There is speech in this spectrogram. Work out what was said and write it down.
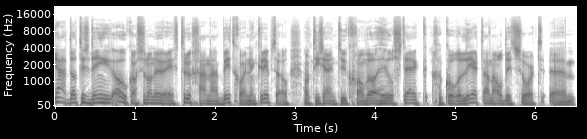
ja, dat is denk ik ook als we dan even teruggaan naar Bitcoin en crypto. Want die zijn natuurlijk gewoon wel heel sterk gecorreleerd aan al dit soort um,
